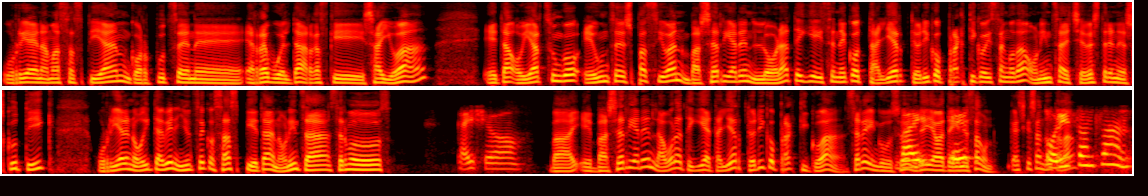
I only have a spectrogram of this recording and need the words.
urriaen amazazpian, gorputzen e, errebuelta argazki saioa, eta oi hartzungo euntze espazioan baserriaren lorategia izeneko taller teoriko praktiko izango da, onintza etxebesteren eskutik, urriaren hogeita bien inuntzeko zazpietan, onintza, zer moduz? Kaixo. Bai, e, baserriaren laborategia taller teoriko praktikoa. Zer egin guzu, bai, ideia bat egin ezagun? Gaizki esan Hori zantzan,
